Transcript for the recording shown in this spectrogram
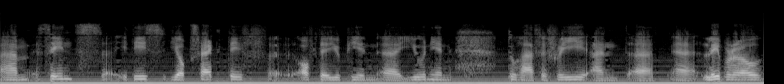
um, since it is the objective uh, of the European uh, Union to have a free and uh, uh liberal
